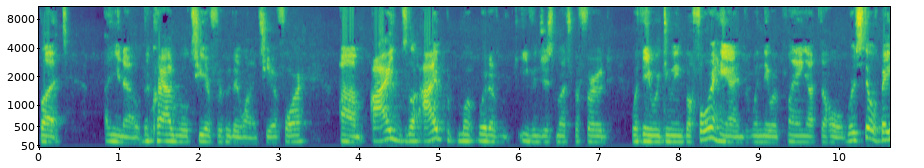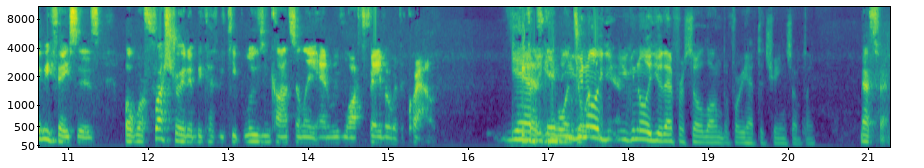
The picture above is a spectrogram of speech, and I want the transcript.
but you know the crowd will cheer for who they want to cheer for. Um, I I would have even just much preferred what they were doing beforehand when they were playing up the whole. We're still baby faces, but we're frustrated because we keep losing constantly and we've lost favor with the crowd. Yeah, you, Gable you can only you can only do that for so long before you have to change something. That's fair.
